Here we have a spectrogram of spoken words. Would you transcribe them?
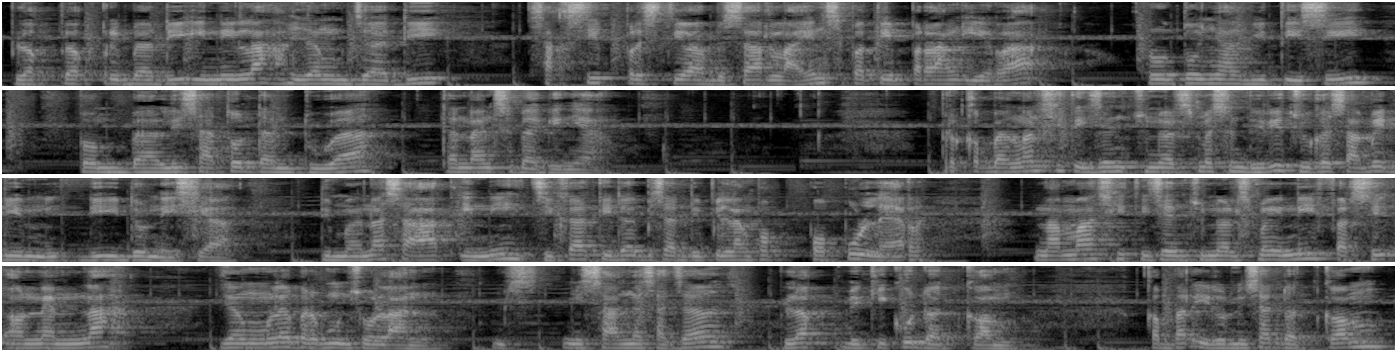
blog-blog pribadi inilah yang menjadi saksi peristiwa besar lain seperti perang Irak, runtuhnya WTC, bom Bali 1 dan 2, dan lain sebagainya. Perkembangan citizen journalism sendiri juga sampai di, di Indonesia, di mana saat ini jika tidak bisa dibilang populer, nama citizen journalism ini versi online lah yang mulai bermunculan. Misalnya saja blog wikiku.com, kabarindonesia.com,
